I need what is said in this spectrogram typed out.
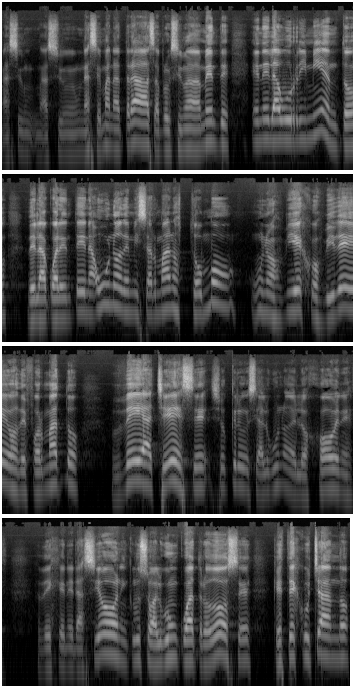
hace, hace una semana atrás aproximadamente, en el aburrimiento de la cuarentena, uno de mis hermanos tomó unos viejos videos de formato VHS. Yo creo que si alguno de los jóvenes de generación, incluso algún 412 que esté escuchando,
